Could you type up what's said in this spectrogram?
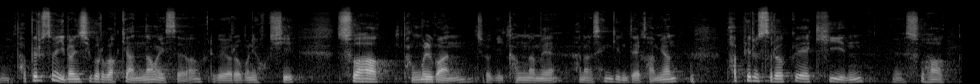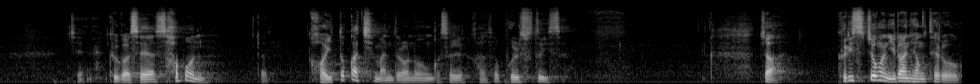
음, 파피루스는 이런 식으로밖에 안 남아 있어요. 그리고 여러분이 혹시 수학 박물관 저기 강남에 하나 생긴 데 가면 파피루스로 꽤 긴 수학 그것의 사본 거의 똑같이 만들어 놓은 것을 가서 볼 수도 있어요. 자, 그리스 쪽은 이런 형태로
